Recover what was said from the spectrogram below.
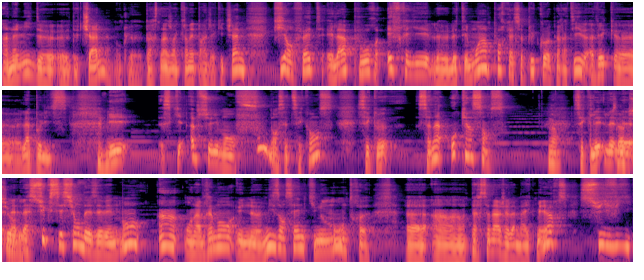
un ami de, euh, de, Chan, donc le personnage incarné par Jackie Chan, qui en fait est là pour effrayer le, témoin pour qu'elle soit plus coopérative avec la police. Mhm. Et ce qui est absolument fou dans cette séquence, c'est que ça n'a aucun sens. C'est que la, succession des événements, on a vraiment une mise en scène qui nous montre euh, un personnage à la Mike Myers, suivi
